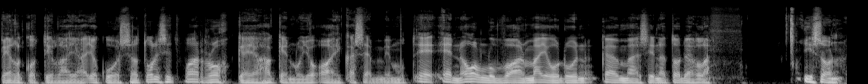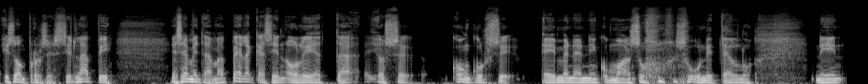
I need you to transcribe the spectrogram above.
pelkotila. Ja joku olisi sanonut, että olisit vaan rohkea ja hakenut jo aikaisemmin, mutta en, en ollut vaan, mä jouduin käymään siinä todella ison, ison prosessin läpi. Ja se, mitä mä pelkäsin, oli, että jos se konkurssi ei mene niin kuin mä oon su- suunnitellut, niin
